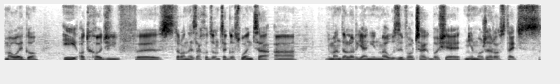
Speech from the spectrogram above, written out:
małego i odchodzi w e, stronę zachodzącego słońca, a Mandalorianin ma łzy w oczach, bo się nie może rozstać z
